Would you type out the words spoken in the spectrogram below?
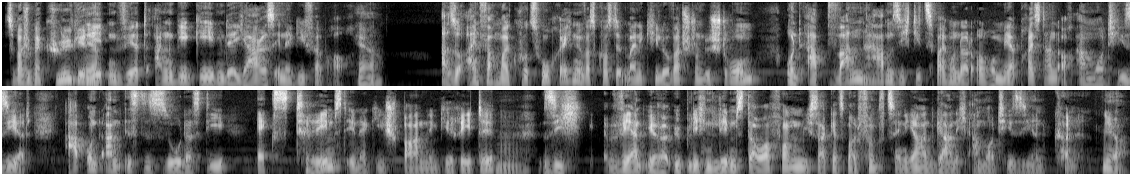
zum Beispiel bei Kühlgeräten ja. wird angegeben der Jahresenergieverbrauch. Ja. Also einfach mal kurz hochrechnen, was kostet meine Kilowattstunde Strom und ab wann haben sich die 200 Euro Mehrpreis dann auch amortisiert. Ab und an ist es so, dass die extremst energiesparenden Geräte hm. sich während ihrer üblichen Lebensdauer von, ich sag jetzt mal 15 Jahren, gar nicht amortisieren können. Ja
